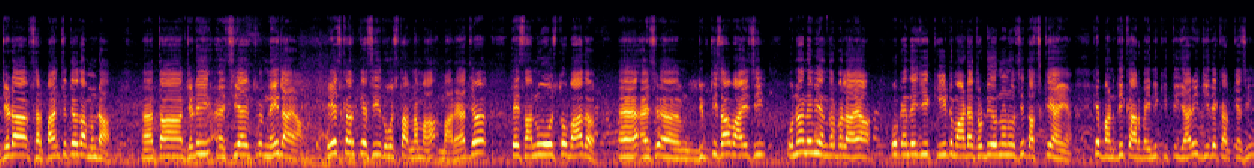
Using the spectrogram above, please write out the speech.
ਜਿਹੜਾ ਸਰਪੰਚ ਤੇ ਉਹਦਾ ਮੁੰਡਾ ਤਾਂ ਜਿਹੜੀ ਐਸਸੀਆਈ ਨਹੀਂ ਲਾਇਆ। ਇਸ ਕਰਕੇ ਅਸੀਂ ਰੋਸ ਧਰਨਾ ਮਾ- ਮਾਰਿਆ ਅੱਜ ਤੇ ਸਾਨੂੰ ਉਸ ਤੋਂ ਬਾਅਦ ਐਸ- ਡਿਪਟੀ ਸਾਹਿਬ ਆਏ ਸੀ। ਉਹਨਾਂ ਨੇ ਵੀ ਅੰਦਰ ਬੁਲਾਇਆ। ਉਹ ਕਹਿੰਦੇ ਜੀ ਕੀ ਡਿਮਾਂਡ ਹੈ ਤੁਹਾਡੀ? ਉਹਨਾਂ ਨੂੰ ਅਸੀਂ ਦੱਸ ਕੇ ਆਏ ਆ ਕਿ ਬਣਦੀ ਕਾਰਵਾਈ ਨਹੀਂ ਕੀਤੀ ਜਾ ਰਹੀ। ਜਿਹਦੇ ਕਰਕੇ ਅਸੀਂ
